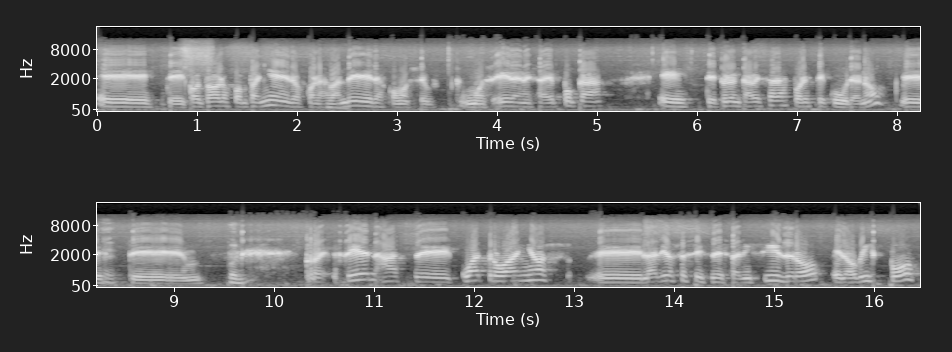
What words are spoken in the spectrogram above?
este, con todos los compañeros con las banderas como se como era en esa época este, pero encabezadas por este cura, ¿no? Este, Recién hace cuatro años eh, la diócesis de San Isidro, el obispo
